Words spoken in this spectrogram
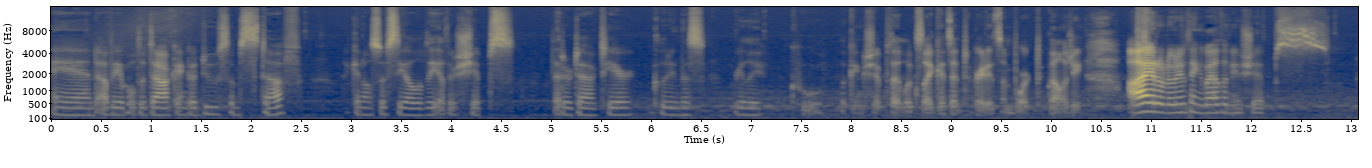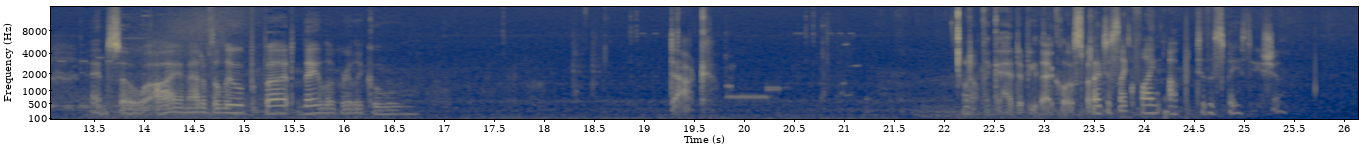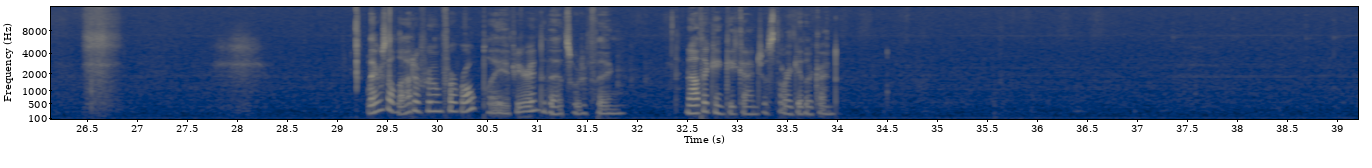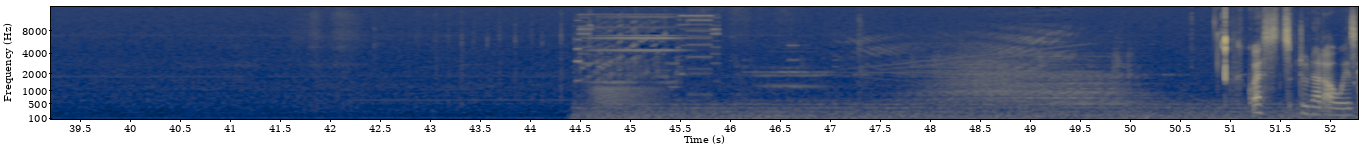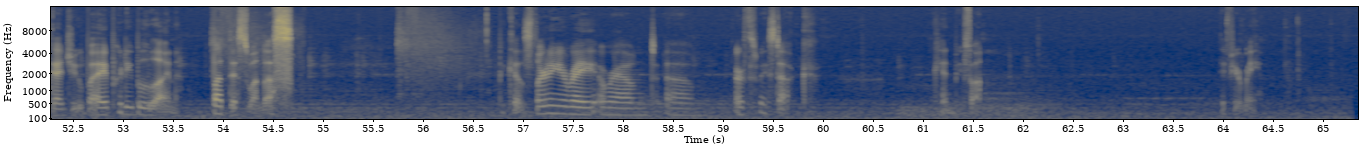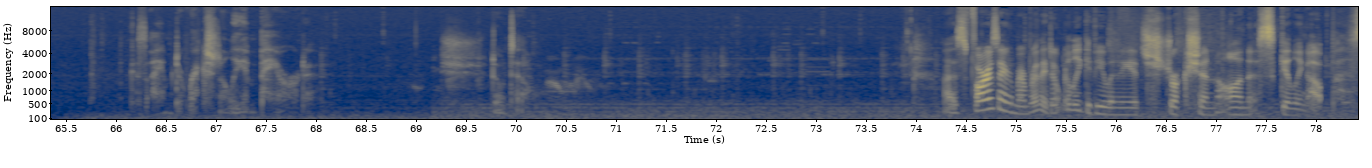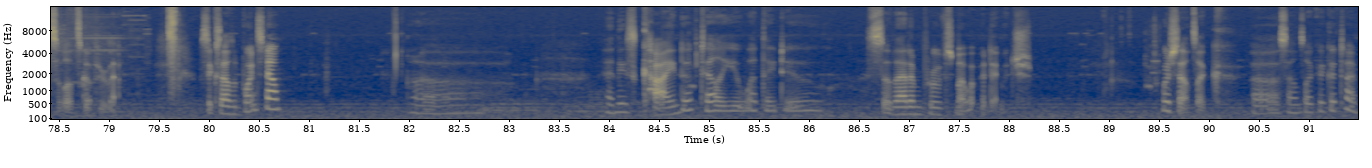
and I'll be able to dock and go do some stuff. I can also see all of the other ships that are docked here, including this really cool looking ship that looks like it's integrated some Borg technology. I don't know anything about the new ships, and so I am out of the loop, but they look really cool. Dock. I don't think I had to be that close, but I just like flying up to the space station. There's a lot of room for roleplay if you're into that sort of thing. Not the kinky kind, just the regular kind. Quests do not always guide you by a pretty blue line, but this one does. Because learning your way around um, Earth Space Dock can be fun. If you're me. Because I am directionally impaired. Don't tell. As far as I remember, they don't really give you any instruction on skilling up, so let's go through that. 6,000 points now. Uh, and these kind of tell you what they do, so that improves my weapon damage. Which sounds like uh, sounds like a good time.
